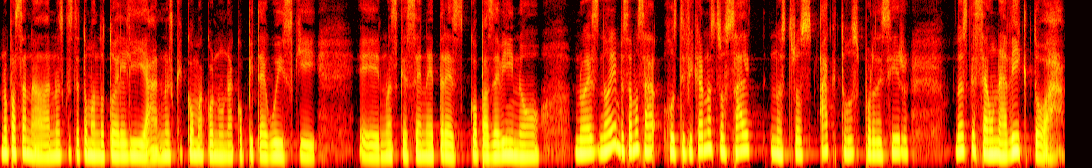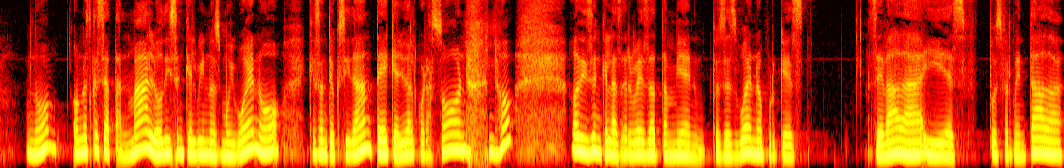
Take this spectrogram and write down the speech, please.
no pasa nada, no es que esté tomando todo el día, no es que coma con una copita de whisky, eh, no es que cene tres copas de vino, no es, ¿no? Y empezamos a justificar nuestros, nuestros actos por decir, no es que sea un adicto a, ¿no? O no es que sea tan malo, dicen que el vino es muy bueno, que es antioxidante, que ayuda al corazón, ¿no? O dicen que la cerveza también, pues es bueno porque es cebada y es pues fermentada.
